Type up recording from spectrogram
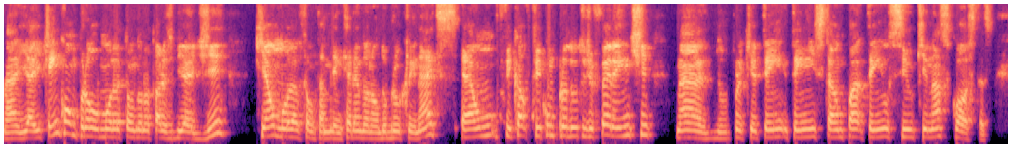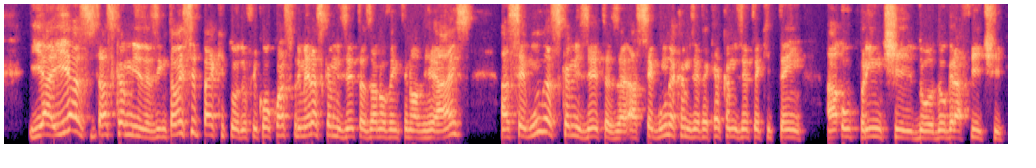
Né? E aí, quem comprou o moletom do Notorious B.I.G., que é um moletom também, querendo ou não, do Brooklyn Nets, é um, fica, fica um produto diferente, né? Do, porque tem, tem estampa, tem o silk nas costas. E aí as, as camisas, então esse pack todo ficou com as primeiras camisetas a R$ reais, as segundas camisetas, a segunda camiseta, que é a camiseta que tem a, o print do, do grafite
